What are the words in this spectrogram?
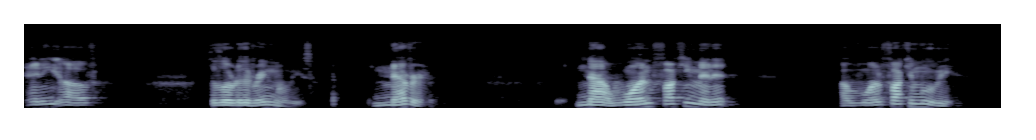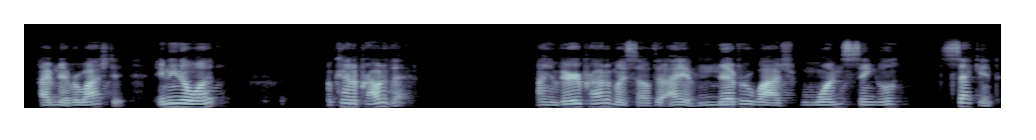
any of the Lord of the Ring movies. Never. Not one fucking minute of one fucking movie. I've never watched it. And you know what? I'm kind of proud of that. I am very proud of myself that I have never watched one single second.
